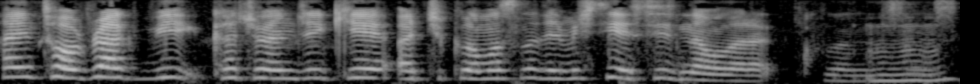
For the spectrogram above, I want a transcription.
Hani Toprak birkaç önceki açıklamasında demişti ya siz ne olarak kullanırsınız.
